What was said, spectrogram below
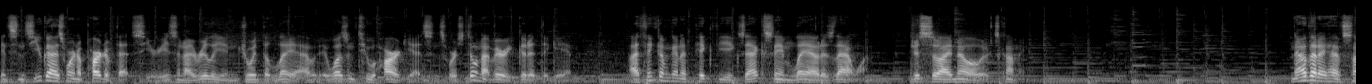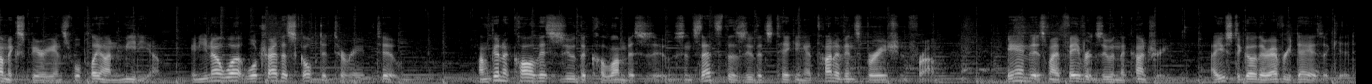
And since you guys weren't a part of that series and I really enjoyed the layout, it wasn't too hard yet since we're still not very good at the game. I think I'm gonna pick the exact same layout as that one, just so I know it's coming. Now that I have some experience, we'll play on medium, and you know what, we'll try the sculpted terrain too. I'm gonna call this zoo the Columbus Zoo, since that's the zoo that's taking a ton of inspiration from, and it's my favorite zoo in the country. I used to go there every day as a kid,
